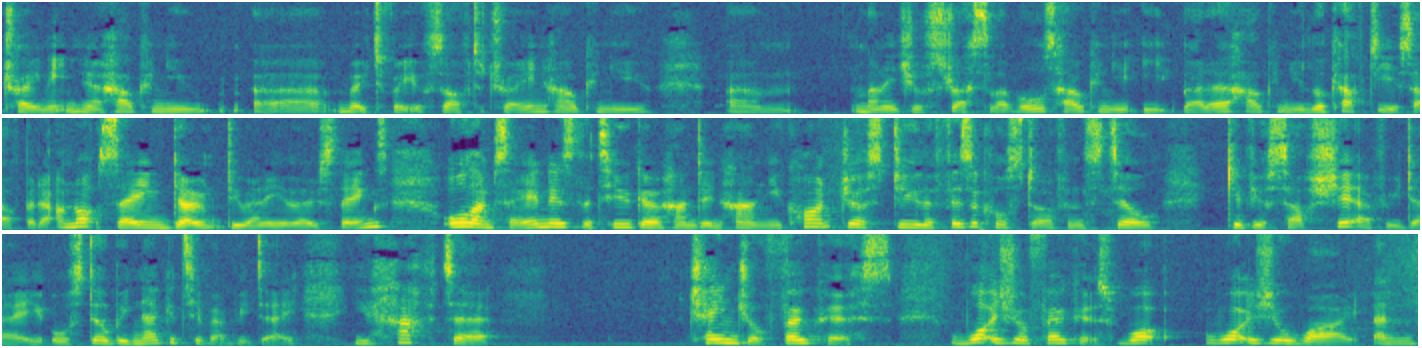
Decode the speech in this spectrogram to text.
training. You know, how can you uh, motivate yourself to train? How can you um, manage your stress levels? How can you eat better? How can you look after yourself better? I'm not saying don't do any of those things. All I'm saying is the two go hand in hand. You can't just do the physical stuff and still give yourself shit every day or still be negative every day. You have to change your focus. What is your focus? What what is your why? And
